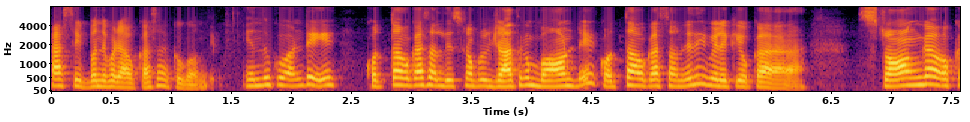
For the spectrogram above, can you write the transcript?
కాస్త ఇబ్బంది పడే అవకాశం ఎక్కువగా ఉంది. ఎందుకు అంటే కొత్త అవకాశాలు తీసుకున్నప్పుడు జాతకం బాగుంటే కొత్త అవకాశం అనేది వీళ్ళకి ఒక స్ట్రాంగ్గా ఒక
